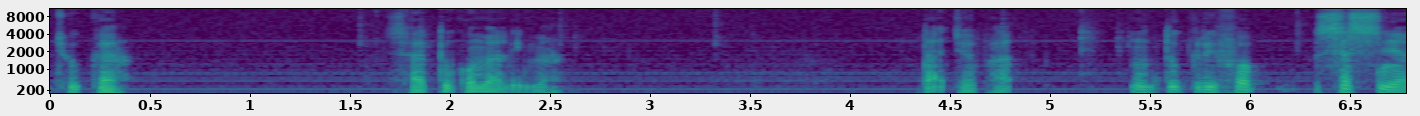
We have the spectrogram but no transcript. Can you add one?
juga. 1,5 tak coba untuk reverb sesnya.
